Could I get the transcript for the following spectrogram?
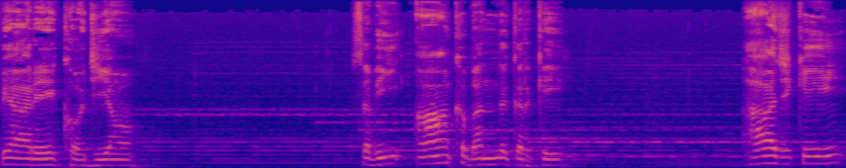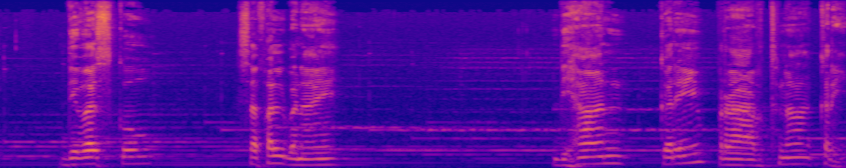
प्यारे खोजियों, सभी आँख बंद करके आज के दिवस को सफल बनाएँ। ध्यान करें, प्रार्थना करें।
